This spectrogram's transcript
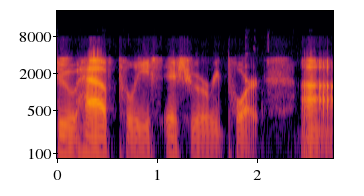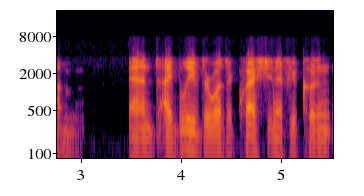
to have police issue a report. Um, and I believe there was a question if you couldn't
